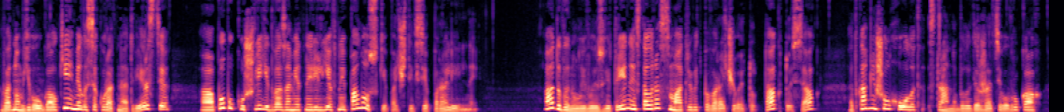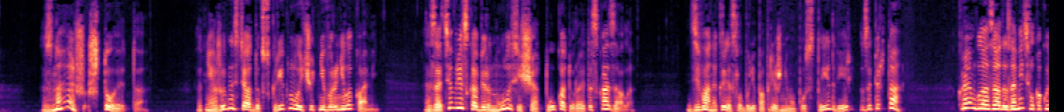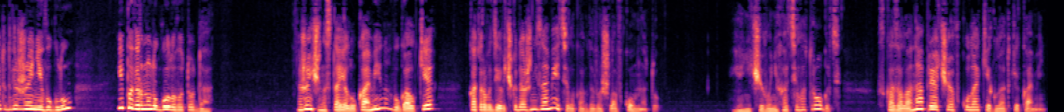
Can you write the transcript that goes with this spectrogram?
В одном его уголке имелось аккуратное отверстие, а по боку шли едва заметные рельефные полоски, почти все параллельные. Ада вынула его из витрины и стал рассматривать, поворачивая то так, то сяк. От камня шел холод, странно было держать его в руках. «Знаешь, что это?» От неожиданности Ада вскрикнула и чуть не выронила камень. Затем резко обернулась, ища ту, которая это сказала. Диван и кресло были по-прежнему пусты, дверь заперта. Краем глаза Ада заметил какое-то движение в углу и повернула голову туда. Женщина стояла у камина в уголке, которого девочка даже не заметила, когда вошла в комнату. «Я ничего не хотела трогать», — сказала она, пряча в кулаке гладкий камень.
